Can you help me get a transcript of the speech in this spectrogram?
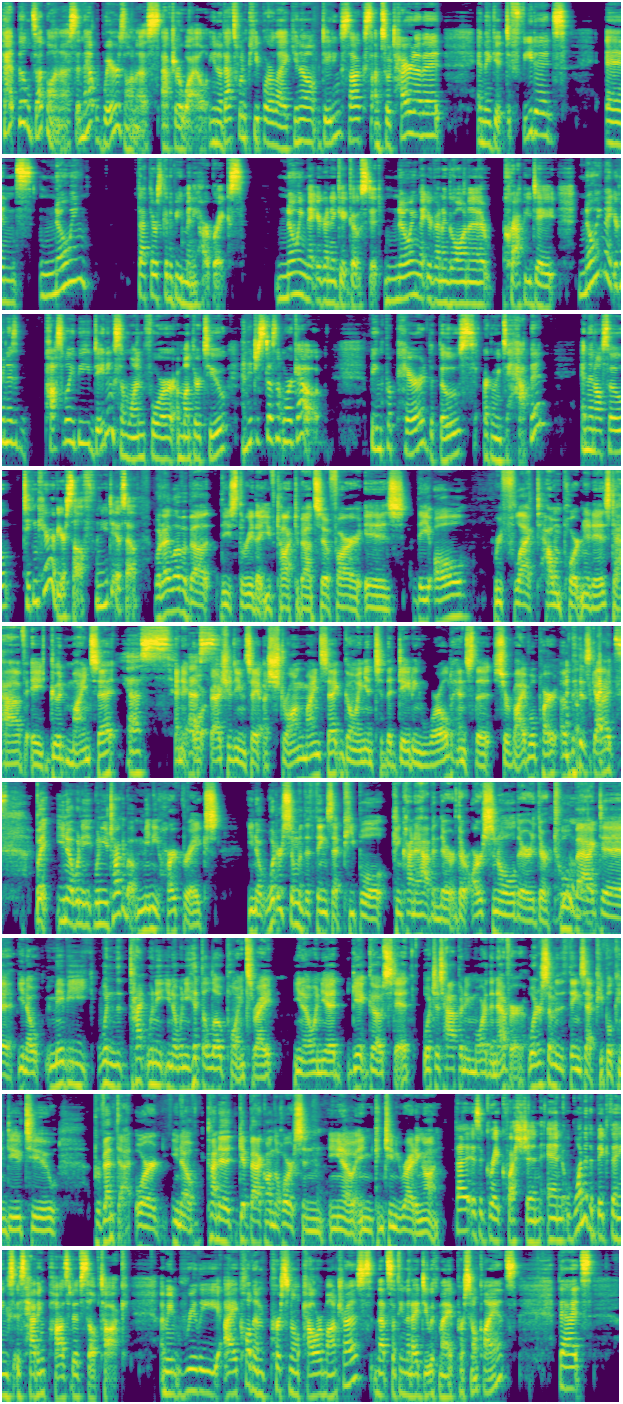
that builds up on us and that wears on us after a while. You know, that's when people are like, you know, dating sucks. I'm so tired of it. And they get defeated. And knowing that there's going to be many heartbreaks, knowing that you're going to get ghosted, knowing that you're going to go on a crappy date, knowing that you're going to possibly be dating someone for a month or two and it just doesn't work out. Being prepared that those are going to happen and then also taking care of yourself when you do so. What I love about these three that you've talked about so far is they all reflect how important it is to have a good mindset Yes. And it, yes. or I should even say a strong mindset going into the dating world, hence the survival part of this guide. Right. But you know, when you when you talk about mini heartbreaks, you know, what are some of the things that people can kind of have in their their arsenal, their their tool Ooh. bag to, you know, maybe when the time when you, you know when you hit the low points, right? You know, when you get ghosted, which is happening more than ever. What are some of the things that people can do to prevent that or, you know, kind of get back on the horse and, you know, and continue riding on? That is a great question. And one of the big things is having positive self talk. I mean, really, I call them personal power mantras. That's something that I do with my personal clients. That,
